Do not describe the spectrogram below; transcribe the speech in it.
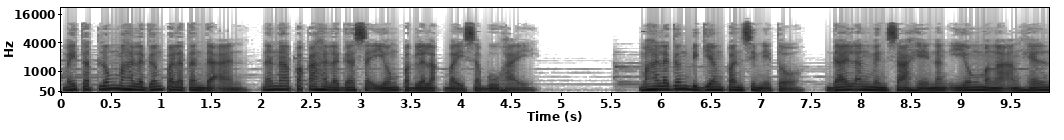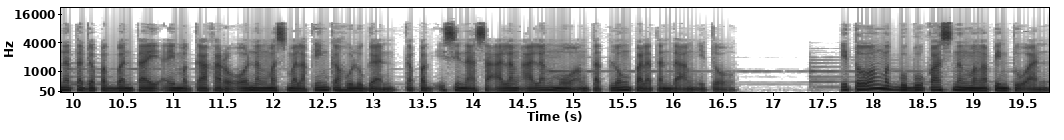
May tatlong mahalagang palatandaan na napakahalaga sa iyong paglalakbay sa buhay. Mahalagang bigyang pansin ito dahil ang mensahe ng iyong mga anghel na tagapagbantay ay magkakaroon ng mas malaking kahulugan kapag isinasaalang-alang mo ang tatlong palatandaang ito. Ito ang magbubukas ng mga pintuan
